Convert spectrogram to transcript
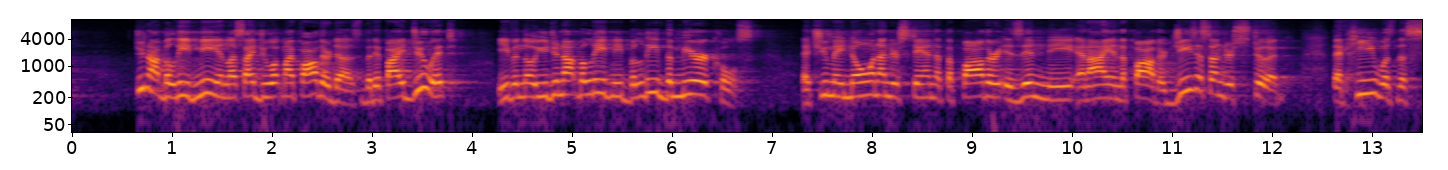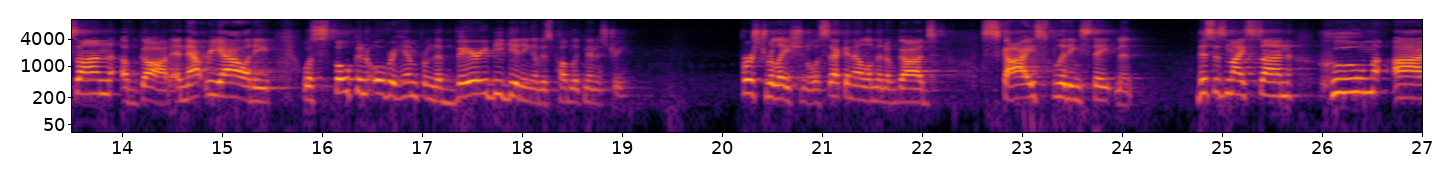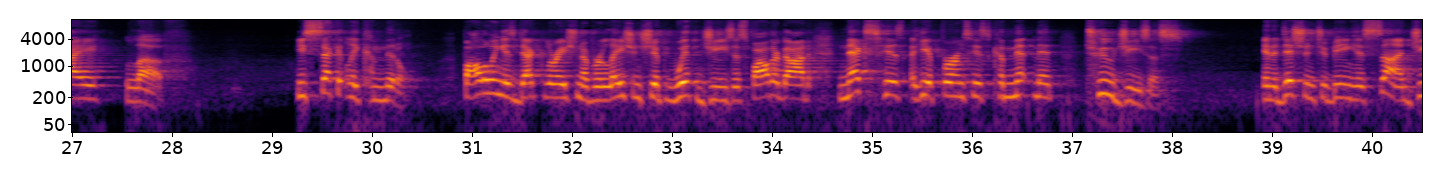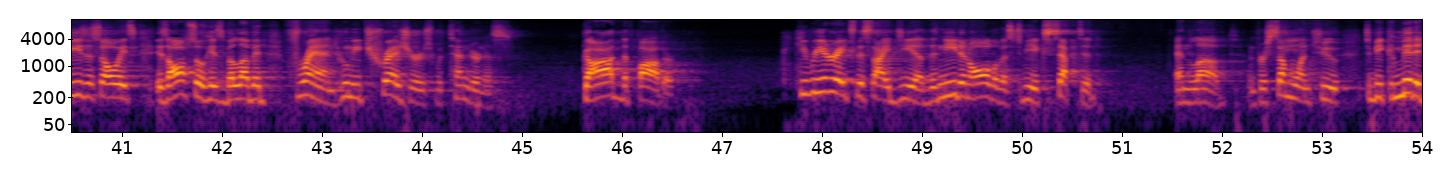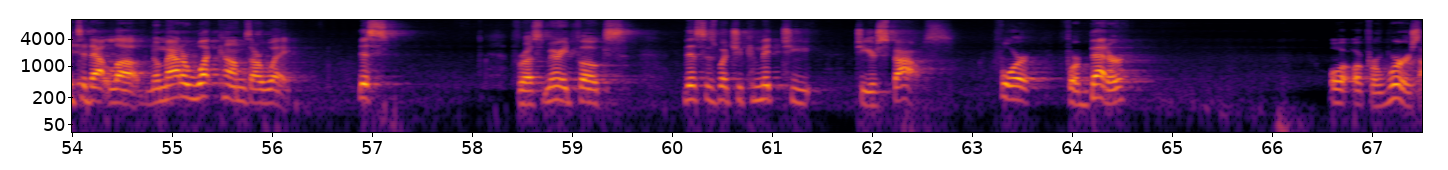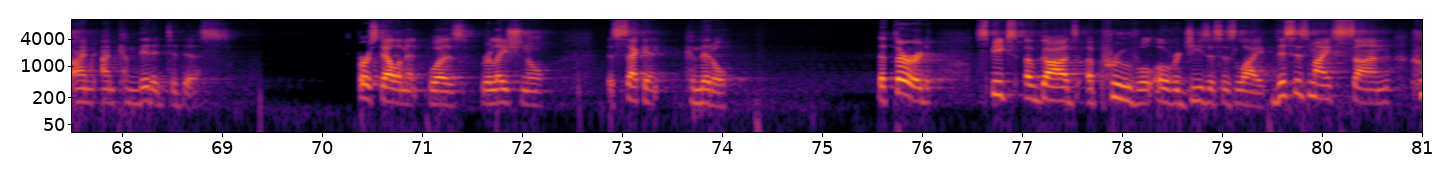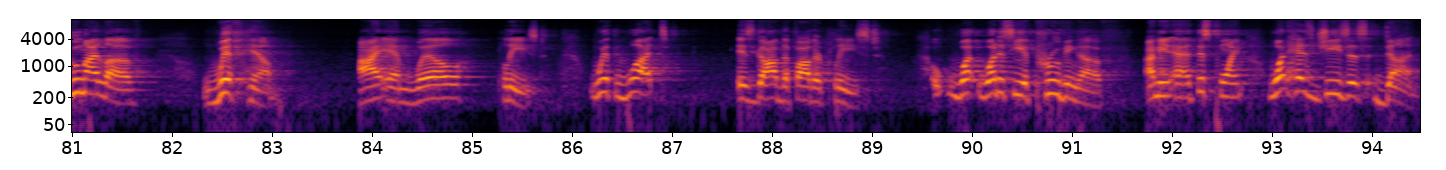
Do not believe me unless I do what my Father does. But if I do it, even though you do not believe me, believe the miracles, that you may know and understand that the Father is in me and I in the Father. Jesus understood that he was the Son of God, and that reality was spoken over him from the very beginning of his public ministry. First, relational, a second element of God's sky splitting statement this is my son whom I love. He's secondly committal. Following his declaration of relationship with Jesus, Father God next his, he affirms his commitment to Jesus. In addition to being his son, Jesus always is also his beloved friend whom he treasures with tenderness. God the Father. He reiterates this idea, the need in all of us to be accepted and loved, and for someone to, to be committed to that love, no matter what comes our way. This, for us married folks, this is what you commit to, to your spouse. For, for better or, or for worse, I'm, I'm committed to this. First element was relational, the second, committal. The third speaks of God's approval over Jesus' life. This is my son, whom I love. With him I am well pleased. With what is God the Father pleased? What, what is he approving of? I mean, at this point, what has Jesus done?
